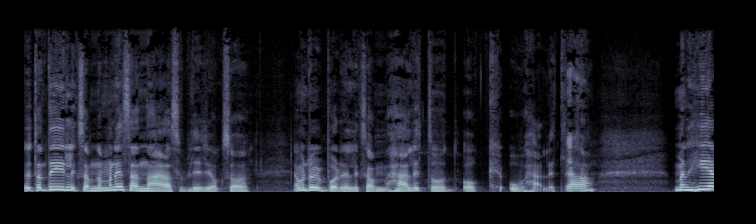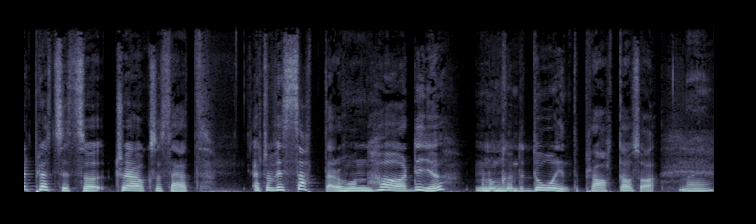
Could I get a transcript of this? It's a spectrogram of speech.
Utan det är liksom, när man är så här nära så blir det också, ja men då är det både liksom härligt och, och ohärligt. Liksom. Ja. Men helt plötsligt så tror jag också så här att, eftersom vi satt där och hon hörde ju, men hon Mm. kunde då inte prata och så, Nej.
